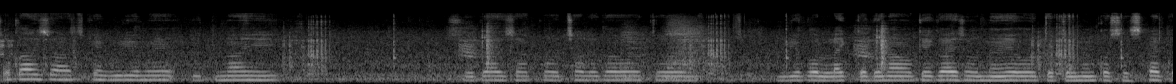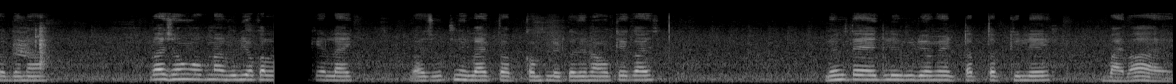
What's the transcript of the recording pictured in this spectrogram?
सो गाइस आज के वीडियो में इतना ही। सो गाइस आपको अच्छा लगा हो तो वीडियो को लाइक कर देना ओके गाइस और नए हो तो चैनल को सब्सक्राइब कर देना। गाइस हम अपना वीडियो का के लाइक गाइस उतनी लाइक तो आप कंप्लीट कर देना ओके गाइस मिलते हैं अगली वीडियो में, तब तक के लिए बाय बाय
